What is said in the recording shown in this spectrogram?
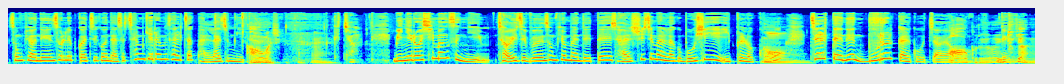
송편은 솔잎과 찌고 나서 참기름 살짝 발라줍니다. 아우 맛있겠다. 예. 그쵸. 미니로 심흥승님, 저희 집은 송편 만들 때 잘 쉬지 말라고 모시 잎을 넣고 어. 찔 때는 물을 깔고 쪄요. 아 그래요? 네. 특이하네.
